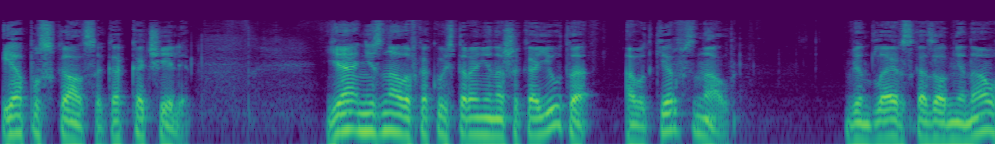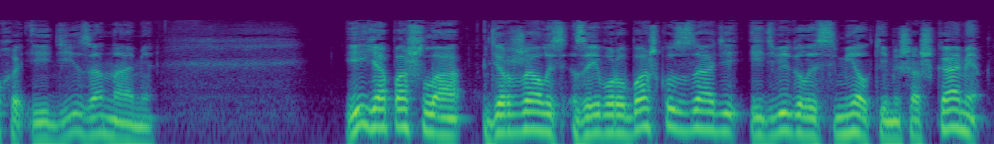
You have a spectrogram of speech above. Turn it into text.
и опускался, как качели. Я не знала, в какой стороне наша каюта, а вот Керф знал. Вендлайер сказал мне на ухо, «Иди за нами». И я пошла, держалась за его рубашку сзади и двигалась мелкими шажками —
